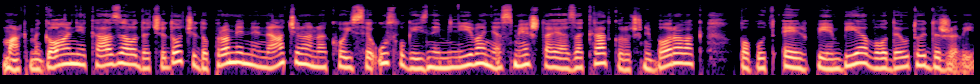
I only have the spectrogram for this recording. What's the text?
Mark McGowan je kazao da će doći do promjene načina na koji se usluge iznajmljivanja smještaja za kratkoročni boravak poput Airbnb-a vode u toj državi.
